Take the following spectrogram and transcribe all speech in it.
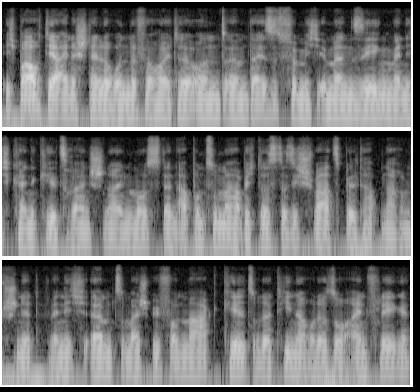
ich brauchte ja eine schnelle Runde für heute und ähm, da ist es für mich immer ein Segen, wenn ich keine Kills reinschneiden muss. Denn ab und zu mal habe ich das, dass ich Schwarzbild habe nach dem Schnitt. Wenn ich ähm, zum Beispiel von Mark Kills oder Tina oder so einpflege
